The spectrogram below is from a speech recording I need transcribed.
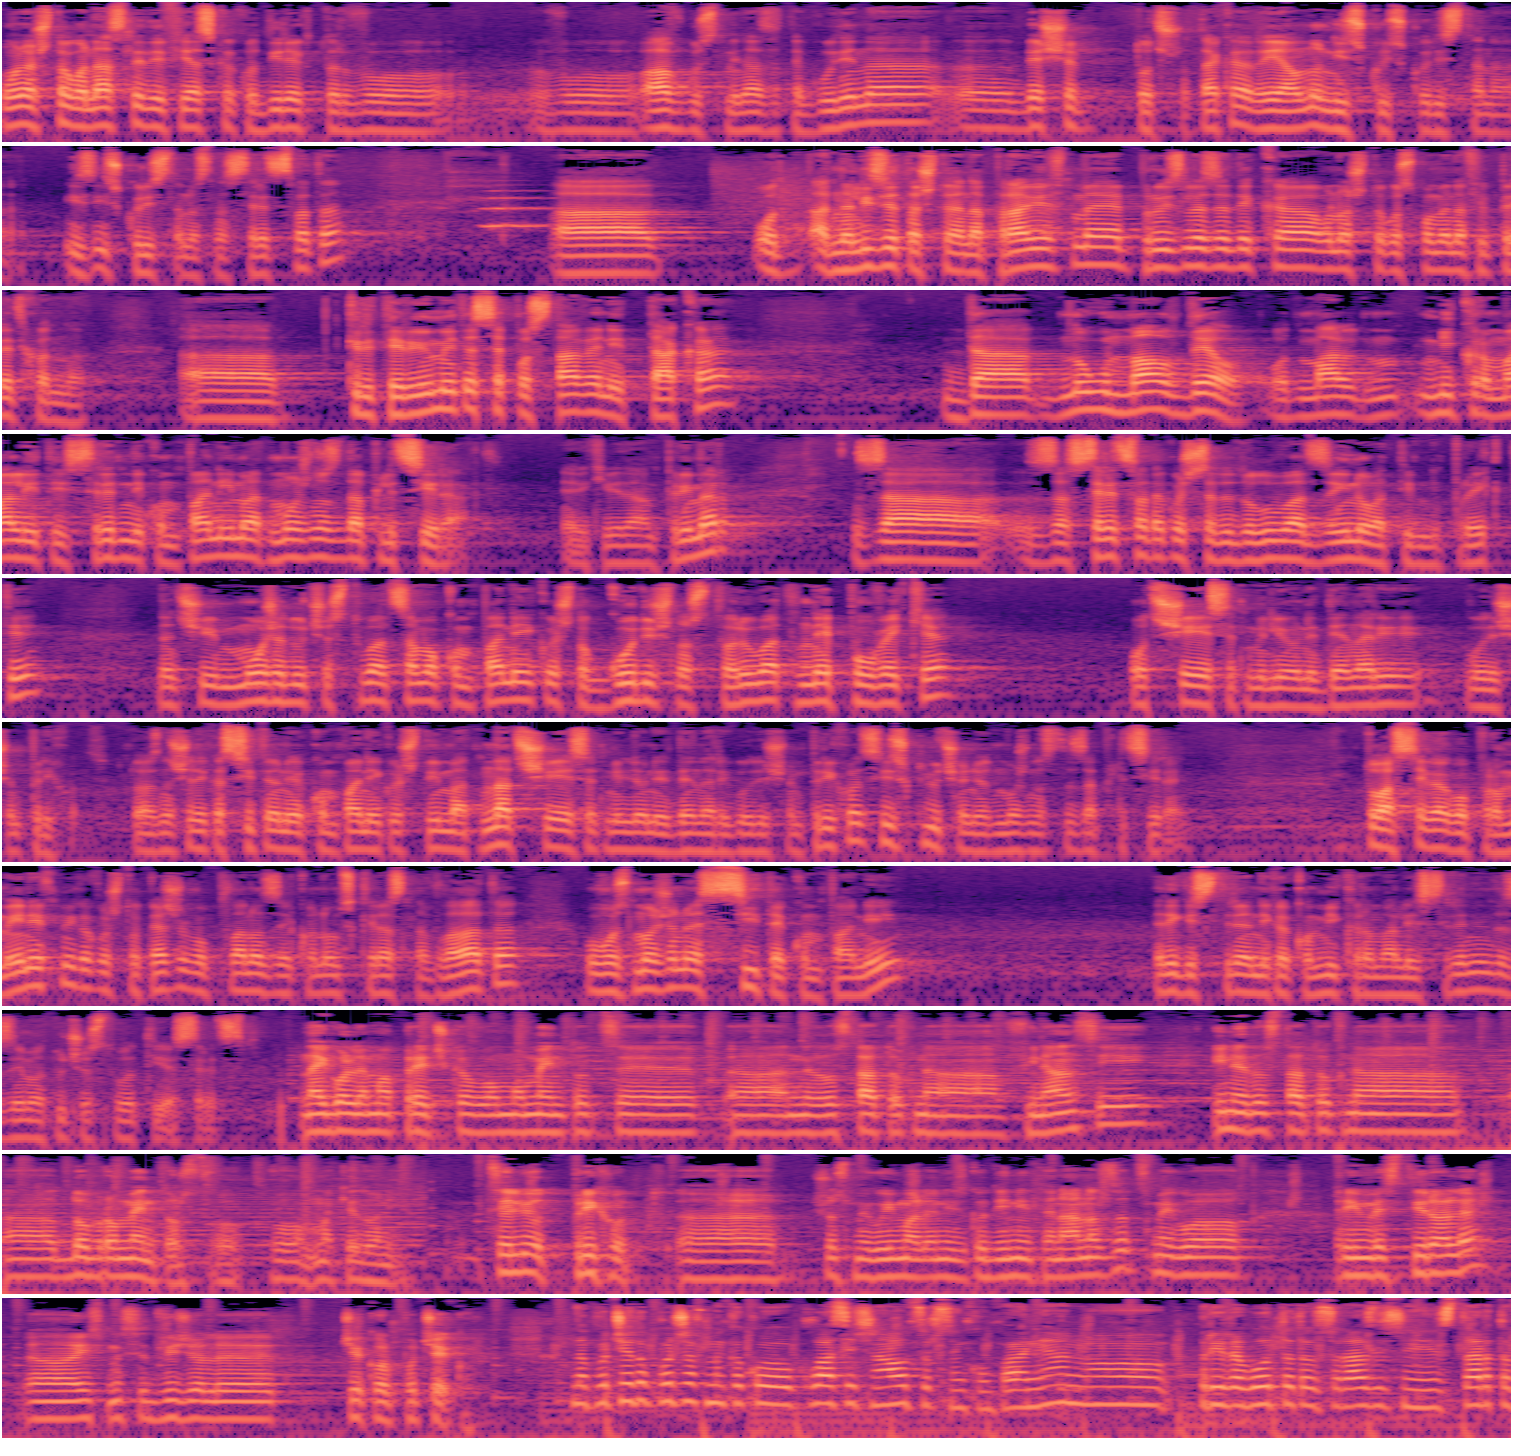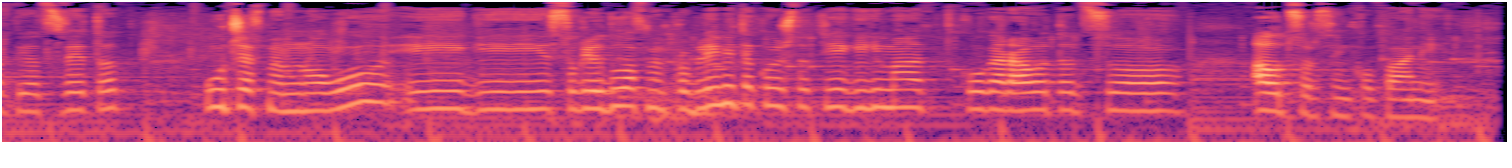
Она што го наследив јас како директор во, во август минатата година беше точно така, реално ниско искористена, искористеност на средствата. А, од анализата што ја направивме, произлезе дека оно што го споменав и предходно. А, критериумите се поставени така да многу мал дел од мал, микро, малите и средни компании имаат можност да аплицираат. Еве ќе ви дам пример за, за средствата кои се доделуваат за иновативни проекти. Значи, може да учествуваат само компании кои што годишно стваруваат не повеќе од 60 милиони денари годишен приход. Тоа значи дека сите оние компании кои што имаат над 60 милиони денари годишен приход се исклучени од можноста за аплицирање. Тоа сега го променивме, како што кажа во планот за економски раст на владата, овозможено е сите компании регистрирани како микро, мали и средни да земат учество во тие средства. Најголема пречка во моментот се а, недостаток на финансии и недостаток на а, добро менторство во Македонија. Целиот приход а, што сме го имале низ годините наназад сме го реинвестирале а, и сме се движеле чекор по чекор. На почеток почнавме како класична аутсорсинг компанија, но при работата со различни стартапи од светот учевме многу и ги согледувавме проблемите кои што тие ги имаат кога работат со аутсорсинг компании.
